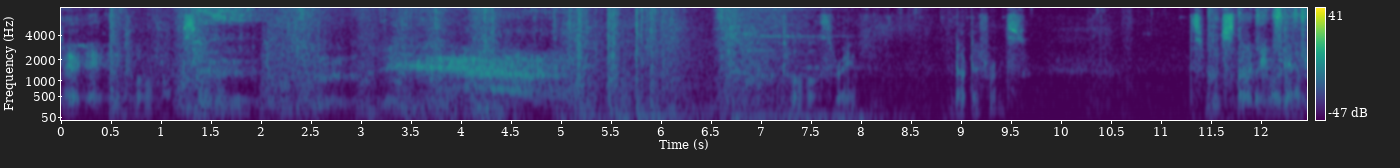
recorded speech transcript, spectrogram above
12 on 7. Twelve oh three. No difference. This one did slightly more damage.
